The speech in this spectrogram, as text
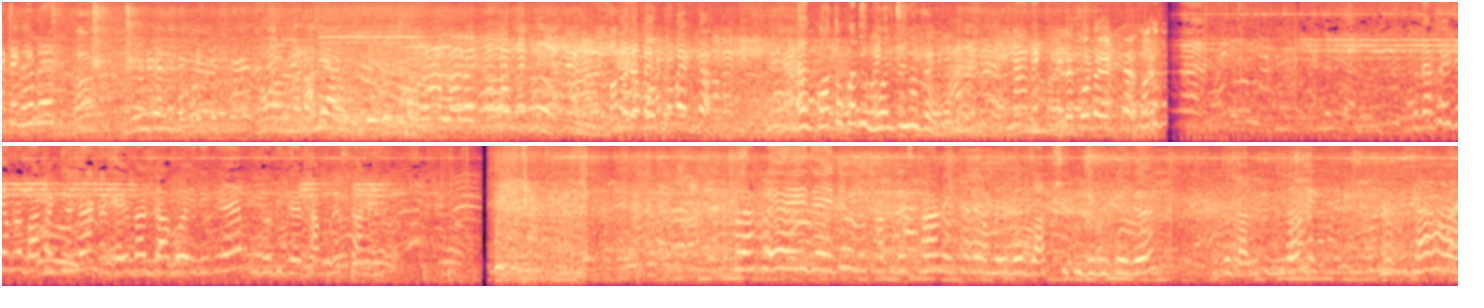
প্যাকেট হবে কত করি বলছি না তো? দেখো এই যে আমরা বাটা কিনলাম এবার যাব এইদিকে পুজো দিতে ঠাকুরের স্থানে। দেখো এই যে এটা হলো ঠাকুরের স্থান এখানে আমরা এবার যাচ্ছি পুজো দিতে পুজোর ডালি কিনলাম হ্যাঁ হ্যাঁ।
